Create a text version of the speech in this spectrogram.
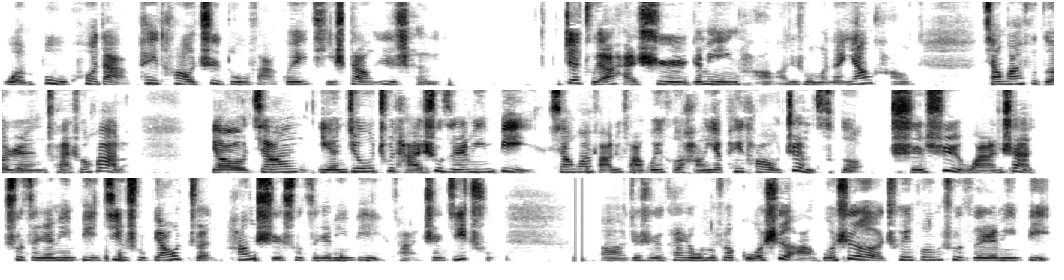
稳步扩大，配套制度法规提上日程。这主要还是人民银行啊，就是我们的央行相关负责人出来说话了，要将研究出台数字人民币相关法律法规和行业配套政策，持续完善数字人民币技术标准，夯实数字人民币法治基础。啊，就是开始我们说国社啊，国社吹风数字人民币，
